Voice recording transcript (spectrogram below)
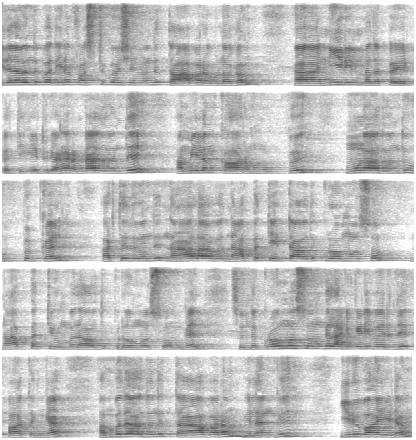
இதில் வந்து பார்த்தீங்கன்னா ஃபஸ்ட்டு கொஷின் வந்து தாவர உலகம் நீரில் மதப்பயிர் பற்றி கேட்டிருக்காங்க. ரெண்டாவது வந்து அமிலம் காரம் உப்பு. மூணாவது வந்து உப்புக்கள். அடுத்தது வந்து நாலாவது நாற்பத்தி எட்டாவது குரோமோசோம் நாற்பத்தி ஒன்பதாவது குரோமோசோம்கள். ஸோ இந்த குரோமோசோம்கள் அடிக்கடி வருது பார்த்துங்க. ஐம்பதாவது வந்து தாவரம் விலங்கு இருவாயிடம்.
